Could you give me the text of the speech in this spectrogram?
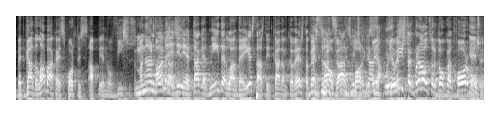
Bet gada labākais sportists apvieno visus. Man arī liekas- Pamēģiniet tagad Nīderlandē iestāstīt kādam, ka Verstapens- nav gada sportists. ja Jo viņš tagad brauc ar kaut kādu formulu.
